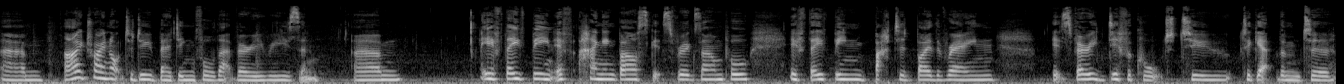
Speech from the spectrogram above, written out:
um, I try not to do bedding for that very reason. Um, if they've been, if hanging baskets, for example, if they've been battered by the rain, it's very difficult to to get them to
